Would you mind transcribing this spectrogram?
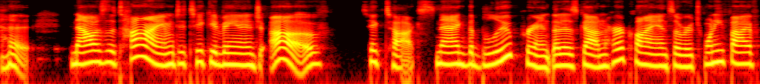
now is the time to take advantage of TikTok. Snag the blueprint that has gotten her clients over 25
